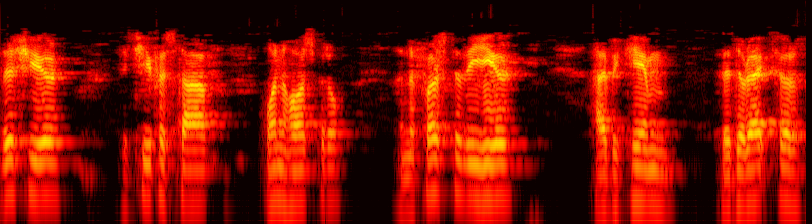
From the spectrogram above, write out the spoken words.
this year the chief of staff, one hospital, and the first of the year I became the director,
